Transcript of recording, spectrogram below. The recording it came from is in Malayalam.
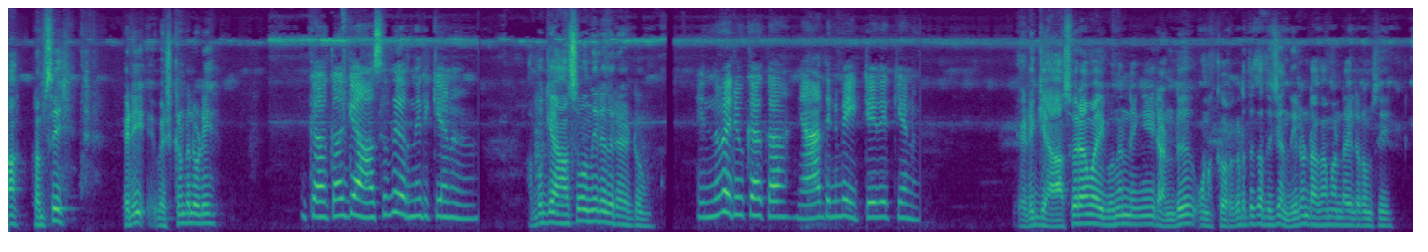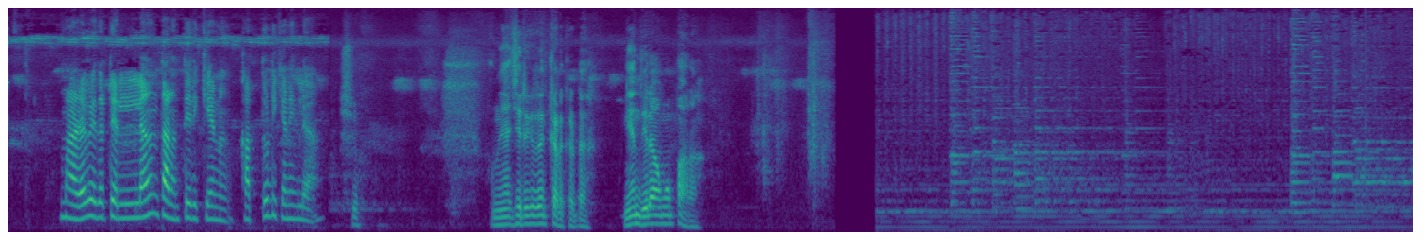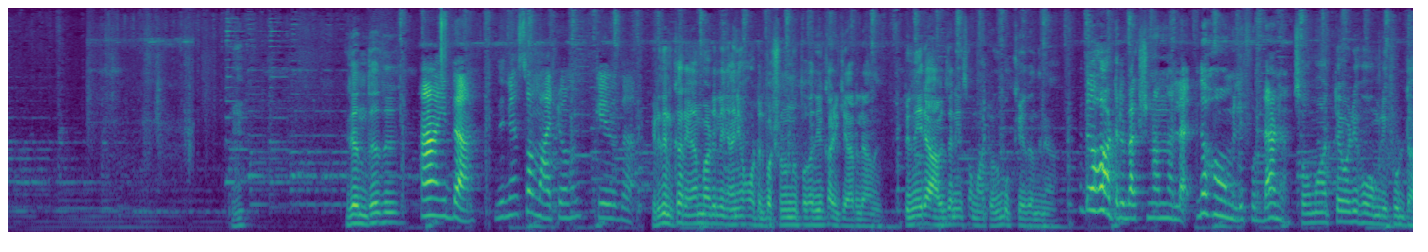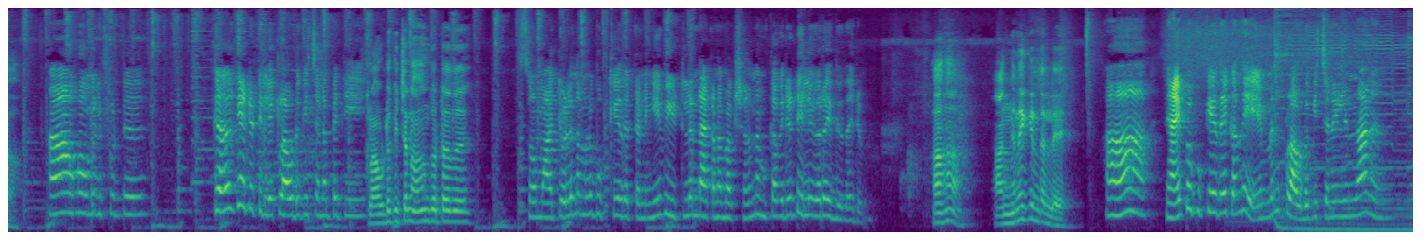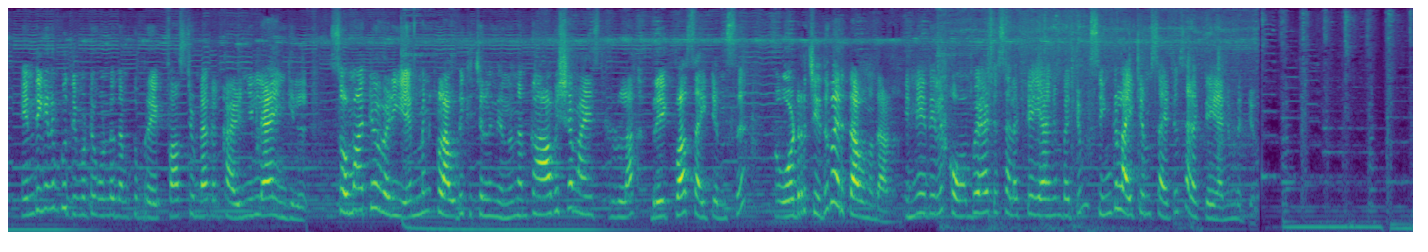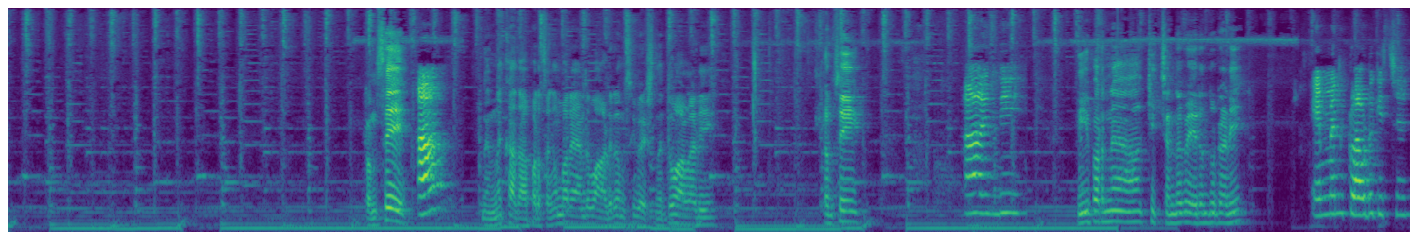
ആ കംസി എടി വിശക്കണ്ടല്ലോടി കാക്ക ഗ്യാസ് തീർന്നിരിക്കുകയാണ് അപ്പോൾ ഗ്യാസ് വന്നില്ല ഇതുവരെയായിട്ടും? ഇന്ന് വരൂ കാക്ക ഞാൻ അതിന് വെയിറ്റ് ചെയ്തൊക്കെയാണ് എടി ഗ്യാസ് വരാൻ വൈകുന്നുണ്ടെങ്കിൽ രണ്ട് ഉണക്കവർക്കെടുത്ത് കത്തിച്ച് എന്തെങ്കിലും ഉണ്ടാക്കാൻ വേണ്ടായില്ല റംസി? മഴ പെയ്തിട്ട് എല്ലാം തണുത്തിരിക്കുകയാണ് കത്തുപിടിക്കണില്ല ശ്ശോ. ഒന്ന് ഞാൻ ശരി കിടക്കട്ടെ. നീ എന്തെങ്കിലും ആവുമ്പോൾ പറ. ഏ? ഇതെന്താ ആ ഇതാ. ഇതിനെ സൊമാറ്റോ ബുക്ക് ചെയ്തതാ. എടി നിനക്കറിയാൻ പാടില്ല. ഞാൻ ഹോട്ടൽ ഭക്ഷണം ഒന്നും ഇപ്പോൾ അധികം കഴിക്കാറില്ലാന്ന്. പിന്നെ ഈ രാവിലെ തന്നെ സൊമാറ്റോ ബുക്ക് ചെയ്തെന്തിനാ ഇത് ഹോട്ടൽ ഭക്ഷണമൊന്നുമല്ല ഇത് ഹോംലി ഫുഡാണ് സൊമാറ്റോ വഴി ഹോംലി ഫുഡാ ആ? ഹോംലി ഫുഡ് കേട്ടിട്ടില്ലേ ക്ലൗഡ് കിച്ചണെ പറ്റി? ക്ലൗഡ് കിച്ചൺ ആണ് തൊട്ടത്? സൊമാറ്റോയിൽ നമ്മൾ ബുക്ക് ചെയ്തിട്ടുണ്ടെങ്കിൽ വീട്ടിലുണ്ടാക്കണ ഭക്ഷണം നമുക്ക് അവർ ഡെലിവറി ചെയ്ത് തരും. ആഹാ അങ്ങനെയൊക്കെ ഉണ്ടല്ലേ? ആ ഞാൻ ഇപ്പൊ ബുക്ക് ചെയ്തേക്കുന്നത് എം എൻ ക്ലൗഡ് കിച്ചണിൽ നിന്നാണ്. എന്തെങ്കിലും ബുദ്ധിമുട്ട് കൊണ്ട് നമുക്ക് ബ്രേക്ക്ഫാസ്റ്റ് ഉണ്ടാക്കാൻ കഴിഞ്ഞില്ല എങ്കിൽ സൊമാറ്റോ വഴി എം എൻ ക്ലൗഡ് കിച്ചണിൽ നിന്ന് നമുക്ക് ആവശ്യമായിട്ടുള്ള ബ്രേക്ക്ഫാസ്റ്റ് ഐറ്റംസ് ഓർഡർ ചെയ്ത് വരുത്താവുന്നതാണ്. പിന്നെ ഇതിൽ കോംബോ ആയിട്ട് സെലക്ട് ചെയ്യാനും പറ്റും സിംഗിൾ ഐറ്റംസ് ആയിട്ട് സെലക്ട് ചെയ്യാനും പറ്റും. റംസേ നിന്ന് കഥാപ്രസംഗം പറയാണ്ട് വാടി റംസി വിശന്നിട്ട് വാളാടി റംസി. നീ പറഞ്ഞ ആ കിച്ചന്റെ പേരെന്തൂട്ടാടി എം എൻ ക്ലൗഡ് കിച്ചൺ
